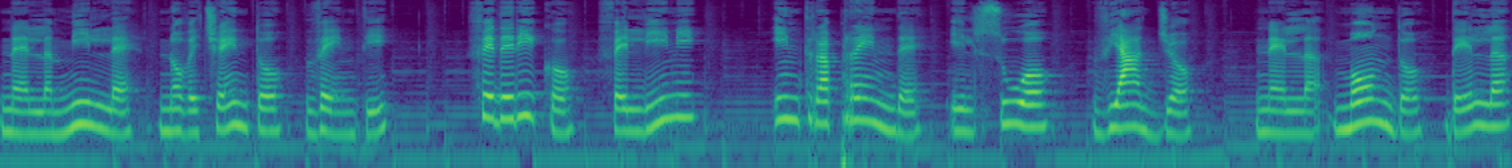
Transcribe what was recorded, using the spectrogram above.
nel 1920, Federico Fellini intraprende il suo viaggio nel mondo del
